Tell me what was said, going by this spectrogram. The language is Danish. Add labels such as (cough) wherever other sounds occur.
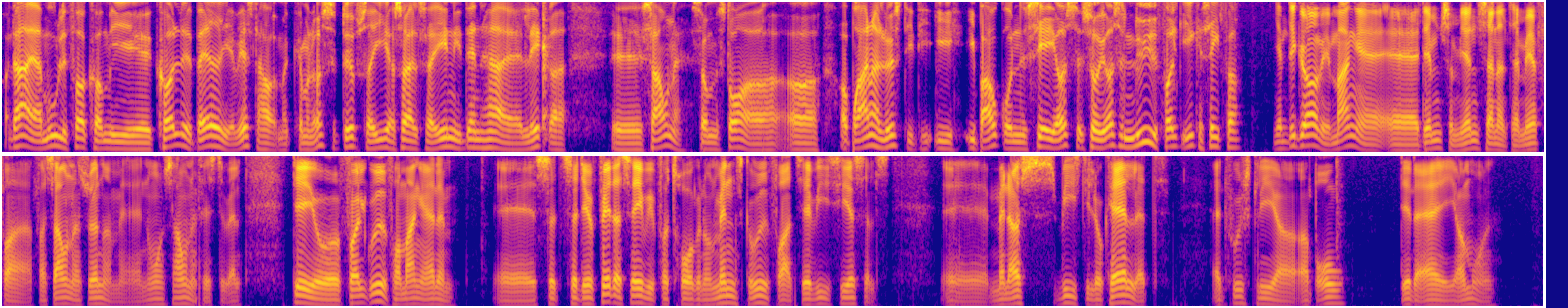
Og der er mulighed for at komme i øh, kolde bade i Vesterhavet, men kan man også døbe sig i, og så altså ind i den her øh, lækre øh, sauna, som står og, og, og brænder lystigt i, i, i baggrunden. Ser I også, så I også nye folk, I ikke har set før? Jamen det gør vi. Mange af dem, som Jens han har taget med fra, fra Sauna Sønder med Nord Sauna Festival, det er jo folk ud fra mange af dem. Øh, så, så det er jo fedt at se, at vi får trukket nogle mennesker ud fra til at vise Hirsals. Øh, men også vise de lokale, at, at huske lige at, at bruge det, der er i området.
